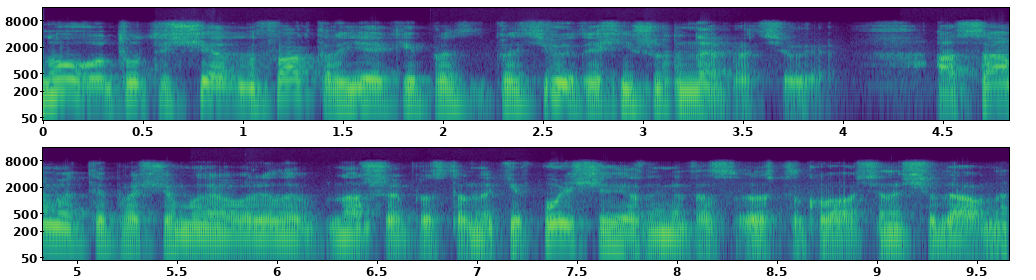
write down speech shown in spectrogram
Ну тут ще один фактор є, який пра- працює, точніше не працює. А саме те, про що ми говорили наші представники в Польщі, я з ними спілкувався нещодавно,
